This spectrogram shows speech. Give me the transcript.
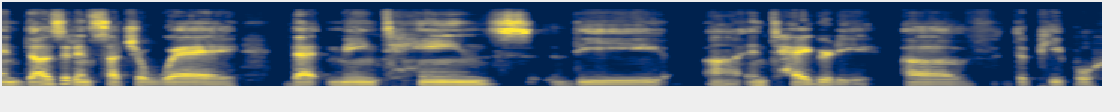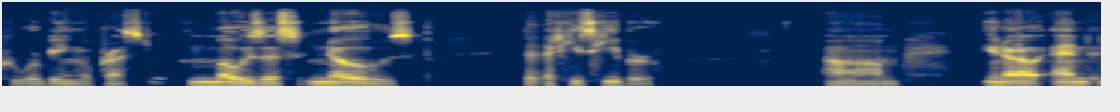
and does it in such a way that maintains the uh, integrity of the people who were being oppressed. Moses knows that he's Hebrew. Um, you know, and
